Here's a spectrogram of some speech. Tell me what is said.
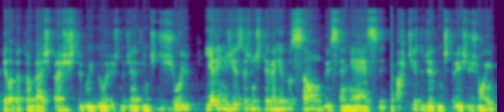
pela Petrobras para as distribuidoras no dia 20 de julho, e além disso, a gente teve a redução do ICMS a partir do dia 23 de junho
